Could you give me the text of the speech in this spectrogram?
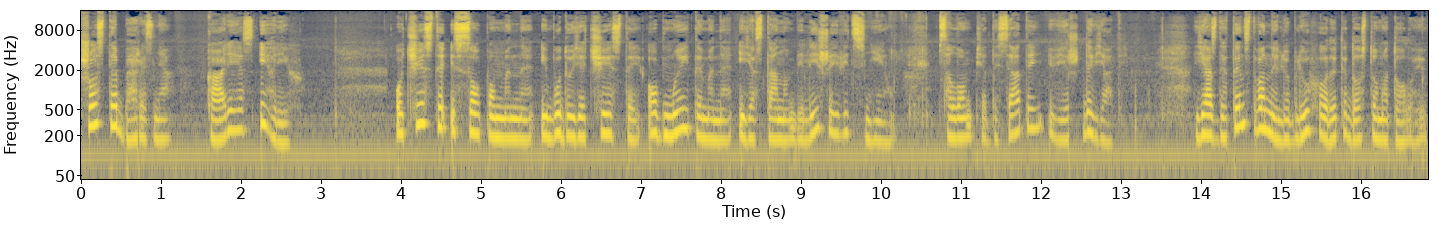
6 березня. Карієс і гріх. Очисти із сопом мене, і буду я чистий, обмийте мене, і я стану біліший від снігу. Псалом 50, вірш 9. Я з дитинства не люблю ходити до стоматологів.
